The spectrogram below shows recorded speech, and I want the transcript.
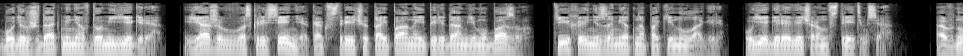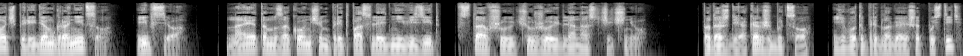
Будешь ждать меня в доме егеря. Я же в воскресенье, как встречу Тайпана и передам ему базу, тихо и незаметно покину лагерь. У егеря вечером встретимся. А в ночь перейдем границу, и все. На этом закончим предпоследний визит в ставшую чужой для нас Чечню. Подожди, а как же Быцо? Его ты предлагаешь отпустить?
